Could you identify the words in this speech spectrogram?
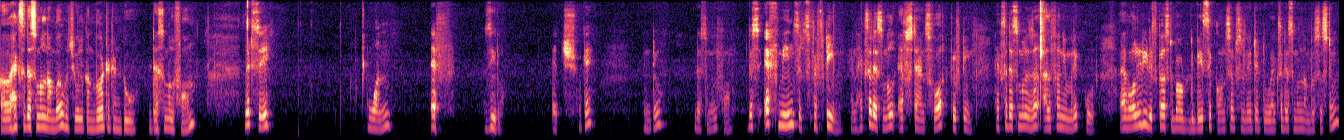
uh, hexadecimal number which we will convert it into decimal form. Let's say 1 f 0 h okay? Into decimal form. This f means it's 15 in hexadecimal f stands for 15 hexadecimal is a alphanumeric code. I have already discussed about the basic concepts related to hexadecimal number system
